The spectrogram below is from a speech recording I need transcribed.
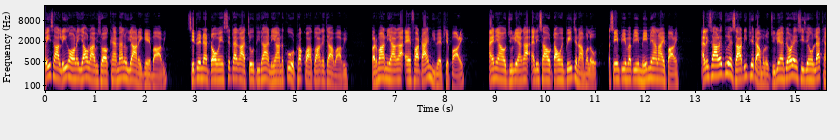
မိစ္ဆာလေးကောင်လေးရောက်လာပြီးဆိုတော့ခံမှန်းလို့ရနေခဲ့ပါပြီ။စစ်တွေနဲ့တော်ဝင်စစ်တပ်ကကြိုတီထားတဲ့နေရာတစ်ခုကိုထွက်ခွာသွားခဲ့ကြပါပြီ။ပထမနေရာကအဲဖာတိုင်းမီပဲဖြစ်ပါတယ်။အဲနေရာကိုဂျူလီယန်ကအယ်လီဆာကိုတောင်းဝင်ပေးချင်တာမလို့အစဉ်ပြေမပြေမေးမြန်းလိုက်ပါတယ်။အယ်လီဆာလည်းသူ့ရဲ့ဇာတိဖြစ်တာမလို့ဂျူလီယန်ပြောတဲ့အစီအစဉ်ကိုလက်ခံ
